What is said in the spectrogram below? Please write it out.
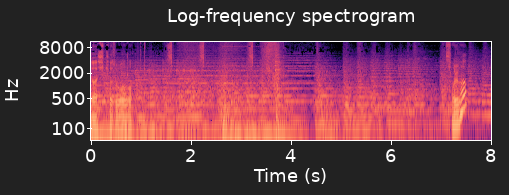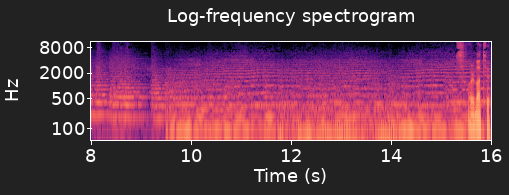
진화시켜줘. 설마? 설마 특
